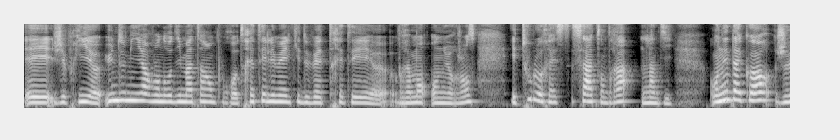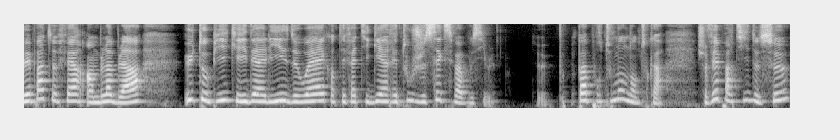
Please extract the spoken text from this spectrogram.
et j'ai pris euh, une demi-heure vendredi matin pour euh, traiter les mails qui devaient être traités euh, vraiment en urgence et tout le reste ça attendra lundi. On est d'accord, je vais pas te faire un blabla utopique et idéaliste de ouais quand t'es fatigué et tout, je sais que c'est pas possible. Pas pour tout le monde en tout cas. Je fais partie de ceux,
